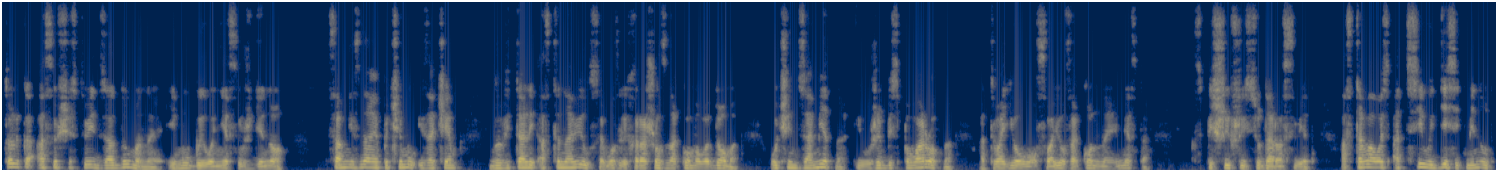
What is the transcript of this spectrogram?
Только осуществить задуманное ему было не суждено. Сам не зная почему и зачем, но Виталий остановился возле хорошо знакомого дома, очень заметно и уже бесповоротно, отвоевывал свое законное место, спешивший сюда рассвет. Оставалось от силы десять минут,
